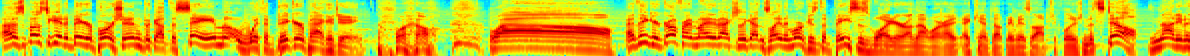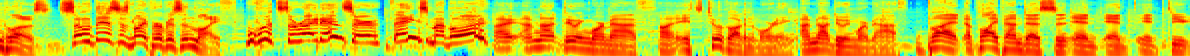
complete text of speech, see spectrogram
I was supposed to get a bigger portion, but got the same with a bigger packaging. Wow. Wow. I think your girlfriend might have actually gotten slightly more because the base is wider on that one. I, I can't tell. Maybe it's an optical illusion, but still, not even close. So this is my purpose in life. What's the right answer? Thanks, my boy. I, I'm not doing more math. Uh, it's two o'clock in the morning. I'm not doing more math. But apply PEMDAS and and, and it do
